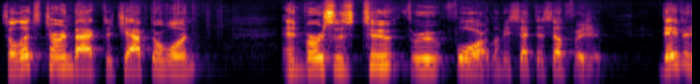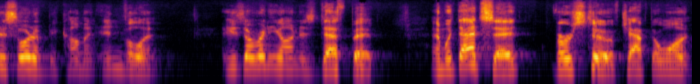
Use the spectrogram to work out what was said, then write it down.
So let's turn back to chapter 1 and verses 2 through 4. Let me set this up for you. David has sort of become an invalid. He's already on his deathbed. And with that said, verse 2 of chapter 1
